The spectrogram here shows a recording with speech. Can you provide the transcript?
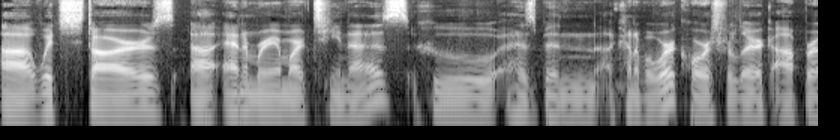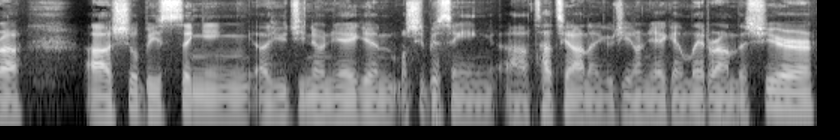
uh, which stars uh, Ana María Martínez, who has been a kind of a workhorse for lyric opera. Uh, she'll be singing uh, Eugene Onegin. Well, she'll be singing uh, Tatiana Eugene Onegin later on this year,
